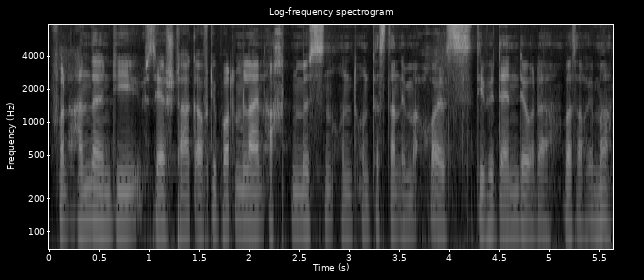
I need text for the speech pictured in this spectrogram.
von anderen, die sehr stark auf die Bottomline achten müssen und, und das dann immer auch als Dividende oder was auch immer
